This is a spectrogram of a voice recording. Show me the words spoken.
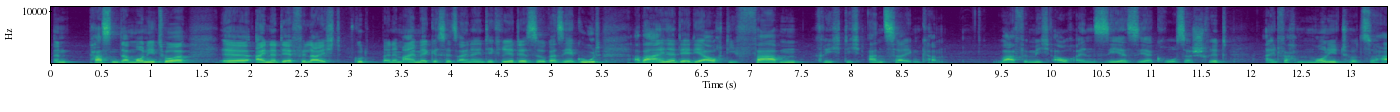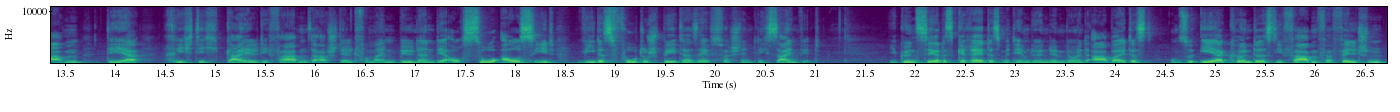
ein passender Monitor. Äh, einer, der vielleicht, gut, bei dem iMac ist jetzt einer integriert, der ist sogar sehr gut, aber einer, der dir auch die Farben richtig anzeigen kann. War für mich auch ein sehr, sehr großer Schritt, einfach einen Monitor zu haben, der richtig geil die Farben darstellt von meinen Bildern, der auch so aussieht, wie das Foto später selbstverständlich sein wird. Je günstiger das Gerät ist, mit dem du in dem Moment arbeitest, umso eher könnte es die Farben verfälschen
